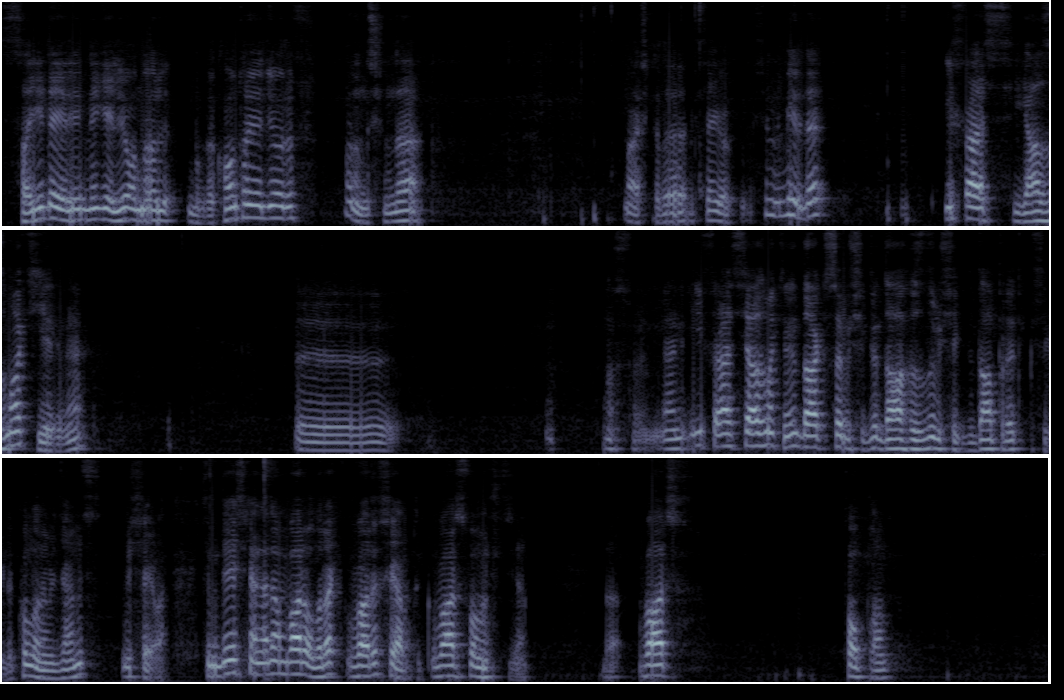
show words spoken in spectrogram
sayı değeri ne geliyor onları burada kontrol ediyoruz. Onun dışında başka da bir şey yok. Şimdi bir de if else yazmak yerine eee nasıl söyleyeyim? Yani if else yazmak yerine daha kısa bir şekilde, daha hızlı bir şekilde, daha pratik bir şekilde kullanabileceğimiz bir şey var. Şimdi değişkenlerden var olarak varı şey yaptık. Var sonuç diyeceğim. Var toplam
